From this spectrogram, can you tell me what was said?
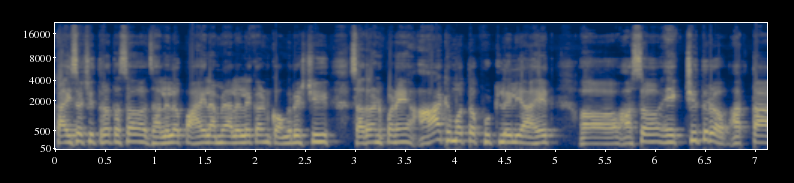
काहीसं चित्र तसं झालेलं पाहायला मिळालेलं आहे कारण काँग्रेसची साधारणपणे आठ मतं फुटलेली आहेत. असं एक चित्र आत्ता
